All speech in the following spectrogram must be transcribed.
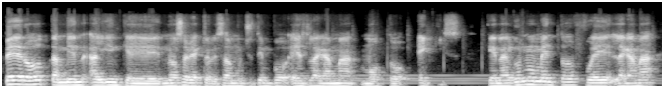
Pero también alguien que no se había actualizado mucho tiempo es la gama Moto X, que en algún momento fue la gama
